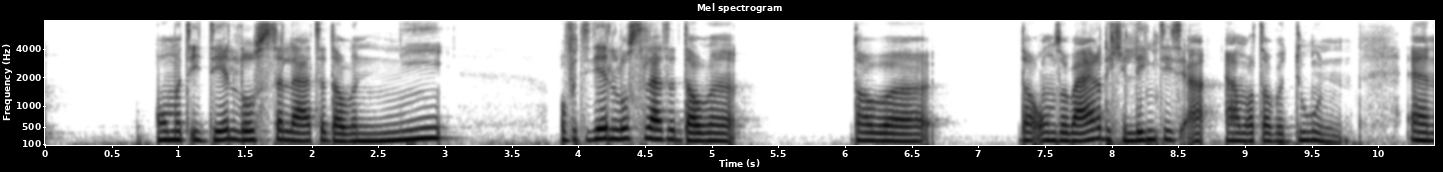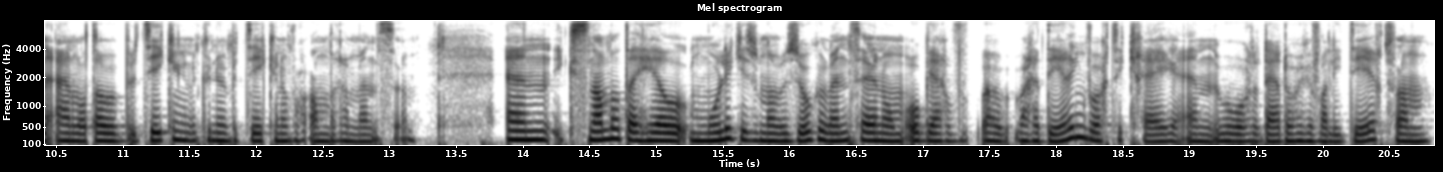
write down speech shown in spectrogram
om het idee los te laten dat we niet. Of het idee los te laten dat we. Dat, we, dat onze waarde gelinkt is aan, aan wat dat we doen. En aan wat dat we betekenen, kunnen betekenen voor andere mensen. En ik snap dat dat heel moeilijk is, omdat we zo gewend zijn om ook daar eh, waardering voor te krijgen. En we worden daardoor gevalideerd van...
